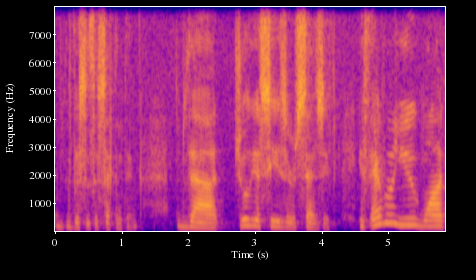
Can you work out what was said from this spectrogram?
this is the second thing, that Julius Caesar says if, if ever you want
